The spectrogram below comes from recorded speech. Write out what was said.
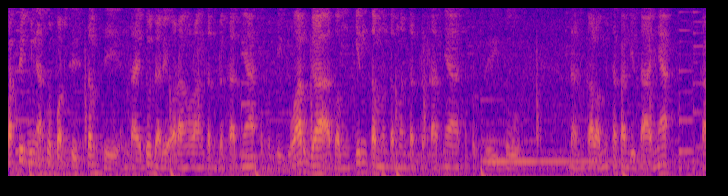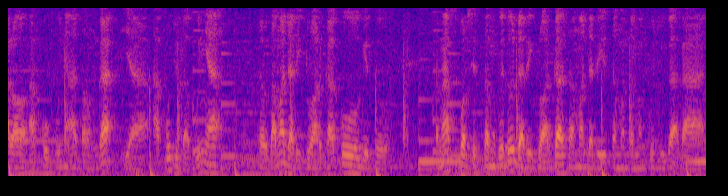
pasti punya support system sih. Entah itu dari orang-orang terdekatnya seperti keluarga atau mungkin teman-teman terdekatnya seperti itu. Dan kalau misalkan ditanya kalau aku punya atau enggak ya aku juga punya terutama dari keluargaku gitu karena support systemku itu dari keluarga sama dari teman-temanku juga kan.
